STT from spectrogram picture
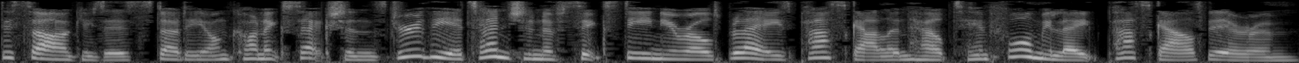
Desargues's study on conic sections drew the attention of 16-year-old Blaise Pascal and helped him formulate Pascal's theorem.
